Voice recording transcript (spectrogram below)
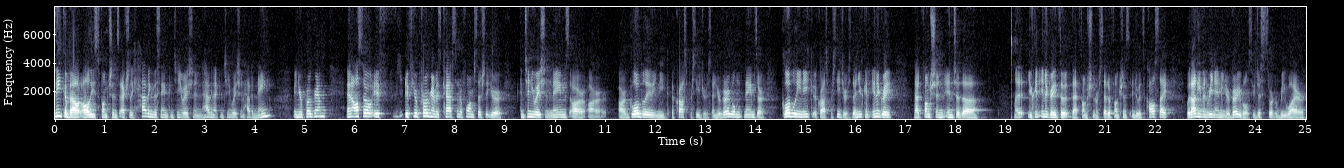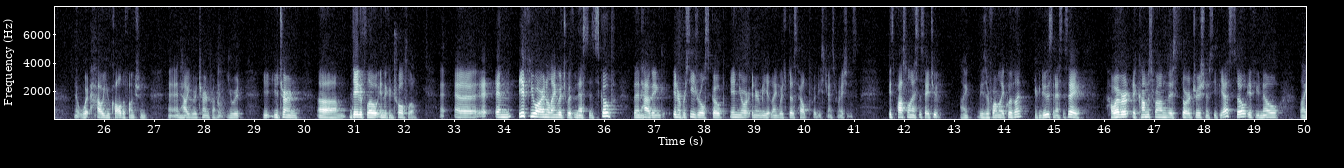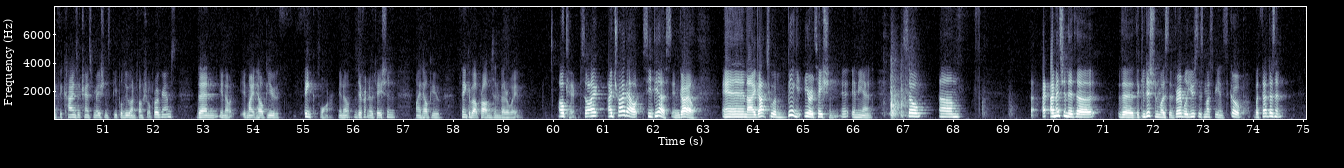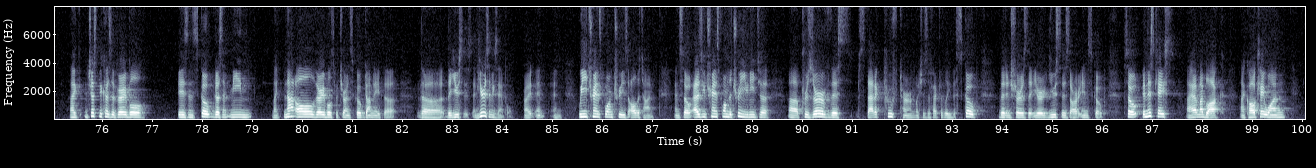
think about all these functions actually having the same continuation and having that continuation have a name in your program. And also, if, if your program is cast in a form such that your continuation names are, are, are globally unique across procedures, and your variable names are globally unique across procedures, then you can integrate that function into the, uh, you can integrate the, that function or set of functions into its call site without even renaming your variables. You just sort of rewire you know, how you call the function and, and, how you return from it. You, re you, you, turn um, data flow into control flow. Uh, and if you are in a language with nested scope, then having interprocedural scope in your intermediate language does help for these transformations. It's possible in SSA too. Right? These are formally equivalent. You can do this in SSA. However, it comes from this sort of tradition of CPS. So if you know like the kinds of transformations people do on functional programs, then you know it might help you think more. You know, different notation might help you think about problems in a better way. Okay, so I, I tried out CPS in Guile, and I got to a big irritation in, in the end. So um, I, I, mentioned that the, the, the condition was that variable uses must be in scope, but that doesn't, like, just because a variable is in scope doesn't mean like not all variables which are in scope dominate the, the, the uses. And here's an example, right? And, and we transform trees all the time. And so as you transform the tree, you need to uh, preserve this static proof term, which is effectively the scope that ensures that your uses are in scope. So in this case, I have my block. I call K1.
